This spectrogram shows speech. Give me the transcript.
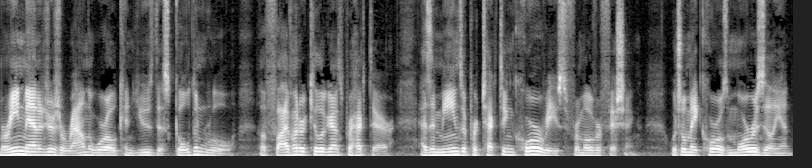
marine managers around the world can use this golden rule of 500 kilograms per hectare as a means of protecting coral reefs from overfishing, which will make corals more resilient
